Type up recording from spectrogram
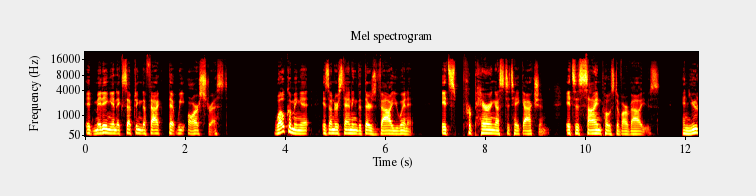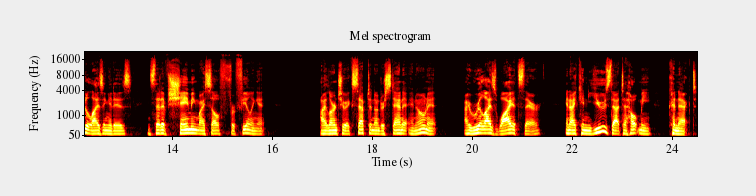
admitting and accepting the fact that we are stressed. Welcoming it is understanding that there's value in it. It's preparing us to take action. It's a signpost of our values. And utilizing it is instead of shaming myself for feeling it, I learn to accept and understand it and own it. I realize why it's there and I can use that to help me connect,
